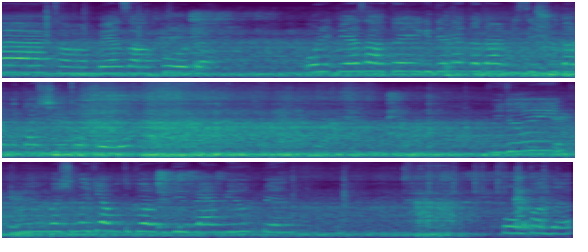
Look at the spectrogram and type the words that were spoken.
Ha tamam beyaz halka orada. O beyaz halkaya gidene kadar biz de şuradan birkaç şey toplayalım. Videoyu başındaki yaptık videoyu beğenmeyi unutmayın. Pompalı.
